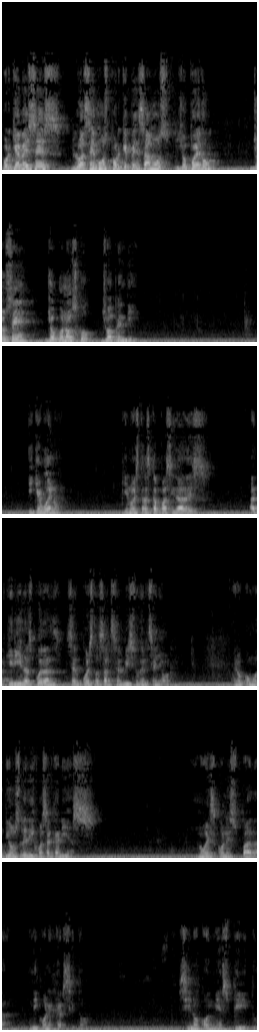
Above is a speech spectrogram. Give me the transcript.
Porque a veces lo hacemos porque pensamos, yo puedo, yo sé, yo conozco, yo aprendí. Y qué bueno, que nuestras capacidades adquiridas puedan ser puestas al servicio del Señor. Pero como Dios le dijo a Zacarías, no es con espada ni con ejército, sino con mi espíritu.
